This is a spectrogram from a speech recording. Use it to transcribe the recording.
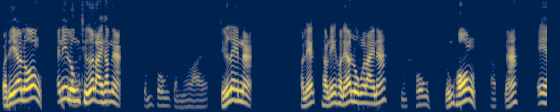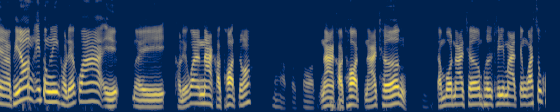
สวัสดีครับลุงอันนี้ลุงชื่ออะไรครับเนี่ยสมพงษ์จำลายชื่อเล่นน่ะเขาเรียกแถวนี้เขาเรียกลุงอะไรนะลุงพงษ์ลุงพงษ์ครับ นะเอ้ยพี่น้องไอ้ตรงนี้เขาเรียกว่าไอ้ไอ้เขาเรียกว่าหน้าเขาทอดเนาะหน้าขอทอดหน้าเขาทอดนาเชิงตำบลนาเชิงอำเภอคลีมาจังหวัดสุโข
